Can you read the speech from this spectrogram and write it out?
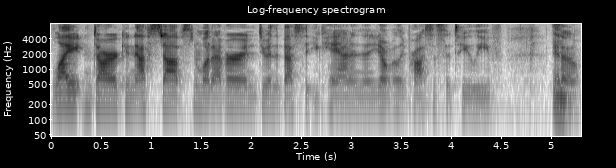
light and dark and f stops and whatever and doing the best that you can, and then you don't really process it till you leave. And so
